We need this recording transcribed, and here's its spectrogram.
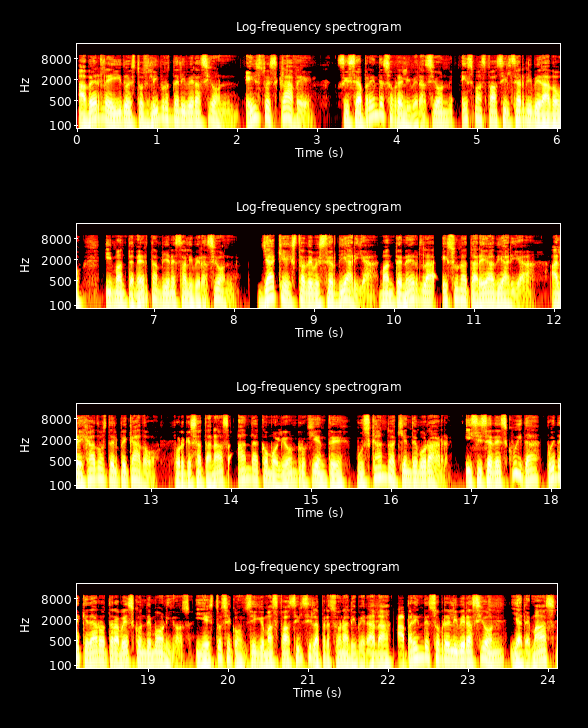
haber leído estos libros de liberación. Esto es clave. Si se aprende sobre liberación, es más fácil ser liberado y mantener también esa liberación, ya que esta debe ser diaria. Mantenerla es una tarea diaria, alejados del pecado, porque Satanás anda como león rugiente buscando a quien devorar, y si se descuida puede quedar otra vez con demonios, y esto se consigue más fácil si la persona liberada aprende sobre liberación y además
